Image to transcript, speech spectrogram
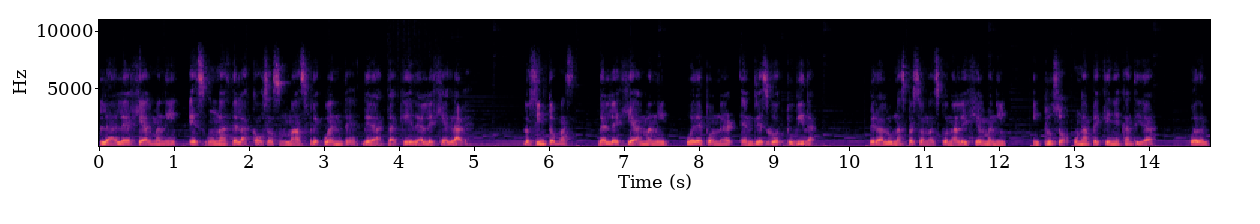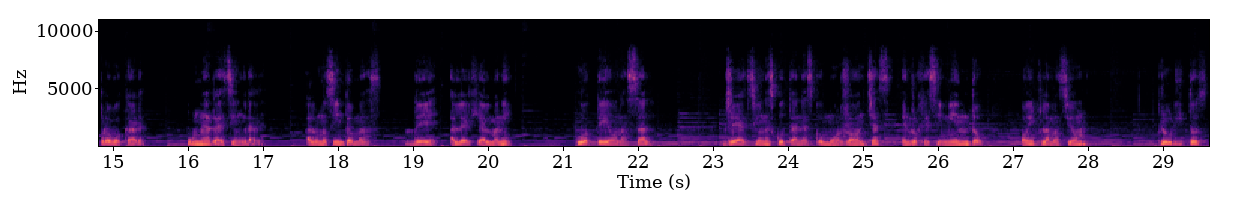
La alergia al maní es una de las causas más frecuentes de ataque de alergia grave. Los síntomas la alergia al maní puede poner en riesgo tu vida, pero algunas personas con alergia al maní, incluso una pequeña cantidad, pueden provocar una reacción grave. Algunos síntomas de alergia al maní. Goteo nasal, reacciones cutáneas como ronchas, enrojecimiento o inflamación, pruritos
